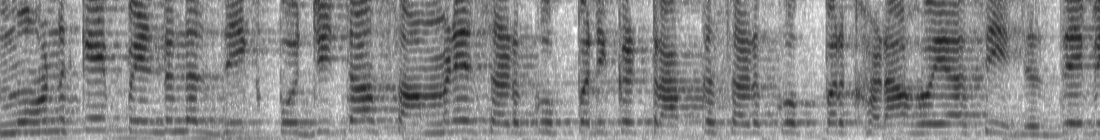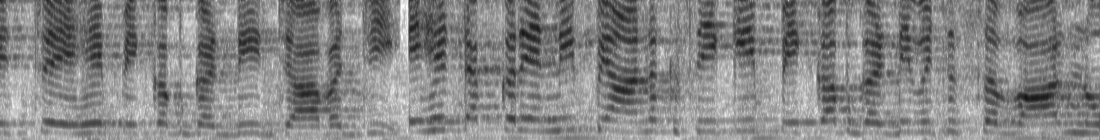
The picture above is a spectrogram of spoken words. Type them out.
ਮੋਹਨਕੇ ਪਿੰਡ ਨਜ਼ਦੀਕ ਪੁੱਜੀ ਤਾਂ ਸਾਹਮਣੇ ਸੜਕ ਉੱਪਰ ਇੱਕ ਟਰੱਕ ਸੜਕ ਉੱਪਰ ਖੜਾ ਹੋਇਆ ਸੀ ਜਿਸ ਦੇ ਵਿੱਚ ਇਹ ਪਿਕਅਪ ਗੱਡੀ ਜਾ ਵੱਜੀ। ਇਹ ਟੱਕਰ ਇੰਨੀ ਭਿਆਨਕ ਸੀ ਕਿ ਪਿਕਅਪ ਗੱਡੀ ਵਿੱਚ ਸਵਾਰ 9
